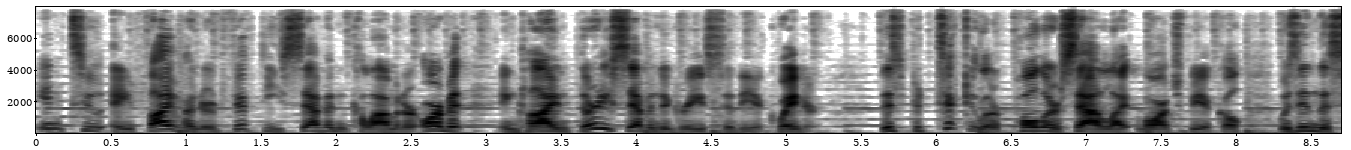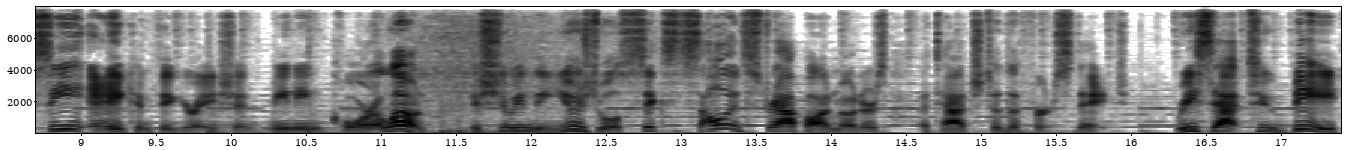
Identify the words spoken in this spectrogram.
into a 557 kilometer orbit inclined 37 degrees to the equator. This particular polar satellite launch vehicle was in the CA configuration, meaning core alone, eschewing the usual six solid strap-on motors attached to the first stage. RISAT-2B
